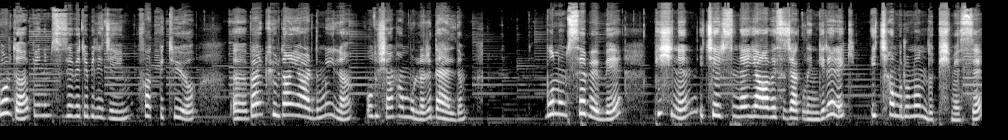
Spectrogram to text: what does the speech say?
Burada benim size verebileceğim ufak bir tüyo. Ee, Ben kürdan yardımıyla oluşan hamurları deldim. Bunun sebebi pişinin içerisine yağ ve sıcaklığın girerek iç hamurunun da pişmesi.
